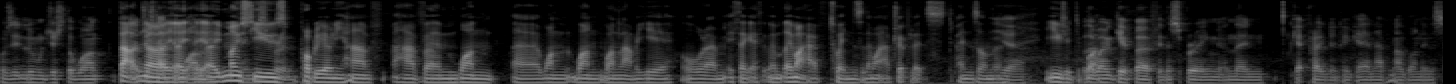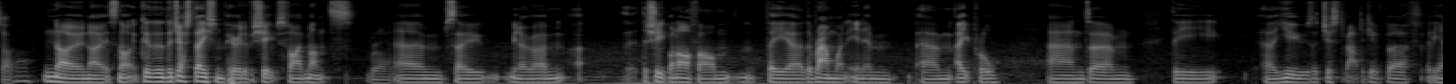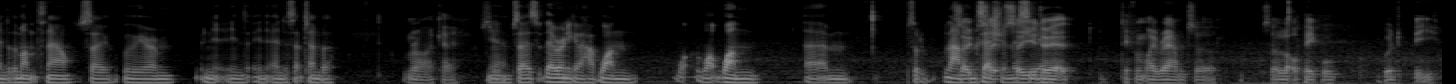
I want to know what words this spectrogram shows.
Is it just the one? that? No, just have the I, one I, I, most ewes probably only have have um, one, uh, one, one, one lamb a year, or um, if they get, they might have twins and they might have triplets. Depends on the Yeah, usually. but they won't give birth in the spring and then get pregnant again, have another one in the summer. No, no, it's not. the, the gestation period of a sheep is five months. Right. Um, so you know, um, uh, the- the sheep on our farm, the uh, the ram went in in um, April, and um, the uh, ewes are just about to give birth at the end of the month now. So we're um, in, in, in end of September. Right. Okay. So, Yeah, so it's, they're only going to have one one, one um, sort of lambing so, session so, this so you year. do it a different way round to so a lot of people would be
